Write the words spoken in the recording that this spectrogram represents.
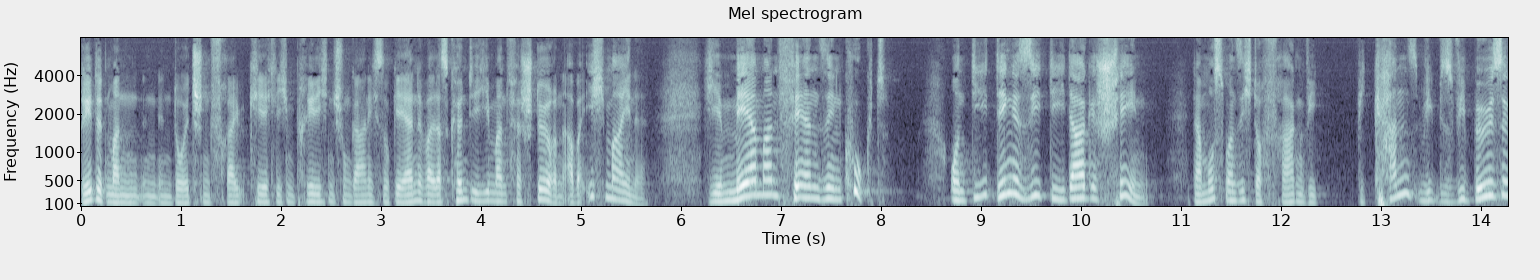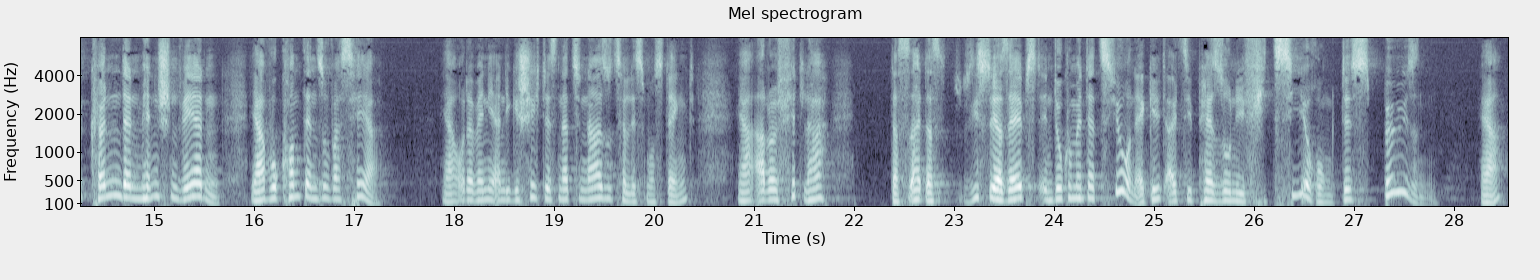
redet man in, in deutschen freikirchlichen Predigten schon gar nicht so gerne, weil das könnte jemand verstören. Aber ich meine, je mehr man Fernsehen guckt und die Dinge sieht, die da geschehen, da muss man sich doch fragen, wie, wie, kann, wie, wie böse können denn Menschen werden? Ja, wo kommt denn sowas her? Ja, oder wenn ihr an die Geschichte des Nationalsozialismus denkt, ja, Adolf Hitler, das, das siehst du ja selbst in Dokumentation. Er gilt als die Personifizierung des Bösen. Ja,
